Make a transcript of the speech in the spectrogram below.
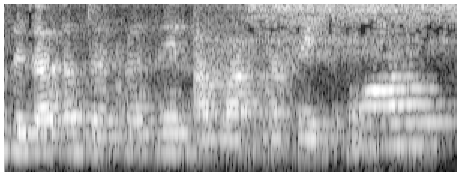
Okay, so after I'm done cleansing, I wash my face off.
